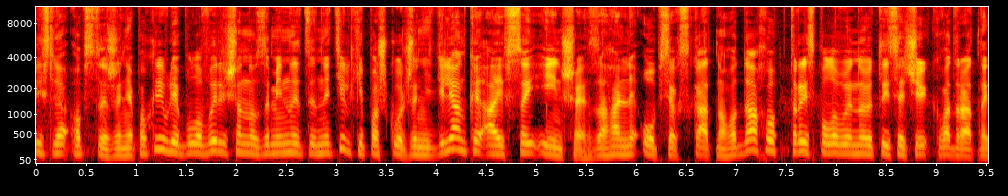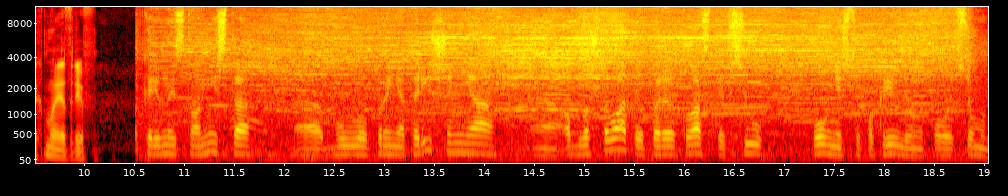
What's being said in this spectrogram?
Після обстеження покрівлі було вирішено замінити не тільки пошкоджені ділянки, а й все інше. Загальний обсяг скатного даху 3,5 тисячі квадратних метрів. керівництва міста е, було прийнято рішення е, облаштувати і перекласти всю повністю покрівлю по цьому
